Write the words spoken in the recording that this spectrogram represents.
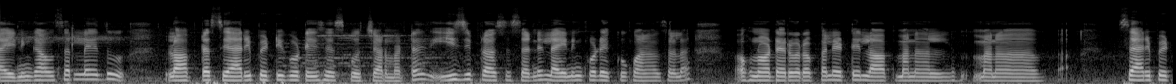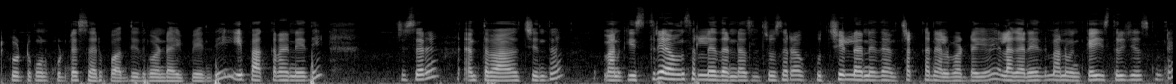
లైనింగ్ అవసరం లేదు లోపల శారీ పెట్టి కొట్టేసేసుకోవచ్చు అనమాట ఈజీ ప్రాసెస్ అండి లైనింగ్ కూడా ఎక్కువ కొనవసరం ఒక నూట ఇరవై రూపాయలు పెట్టి లోప మన మన శారీ పెట్టి కొట్టుకుంటే సరిపోద్ది. ఇదిగోండి అయిపోయింది. ఈ పక్కన అనేది చూసారా ఎంత బాగా వచ్చిందో? మనకి ఇస్త్రీ అవసరం లేదండి. అసలు చూసారా? కుర్చీళ్ళు అనేది ఎంత చక్కగా నిలబడ్డాయో ఇలాగనేది మనం ఇంకా ఇస్త్రీ చేసుకుంటే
